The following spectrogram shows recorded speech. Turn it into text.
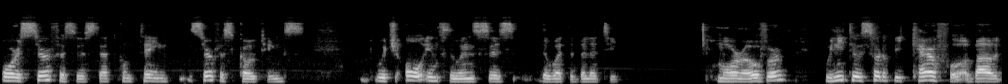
or surfaces that contain surface coatings, which all influences the wettability. Moreover, we need to sort of be careful about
